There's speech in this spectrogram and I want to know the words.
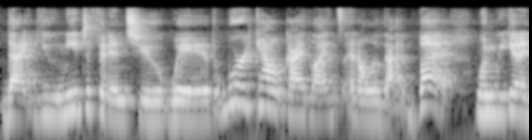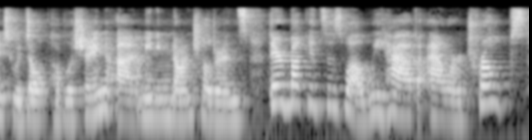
that you need to fit into with word count guidelines and all of that. But when we get into adult publishing, uh, meaning non-children's, there are buckets as well. We have our tropes,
